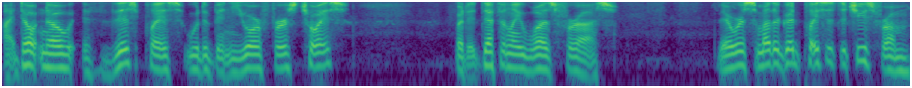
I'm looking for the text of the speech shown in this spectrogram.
I don't know if this place would have been your first choice, but it definitely was for us. There were some other good places to choose from.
